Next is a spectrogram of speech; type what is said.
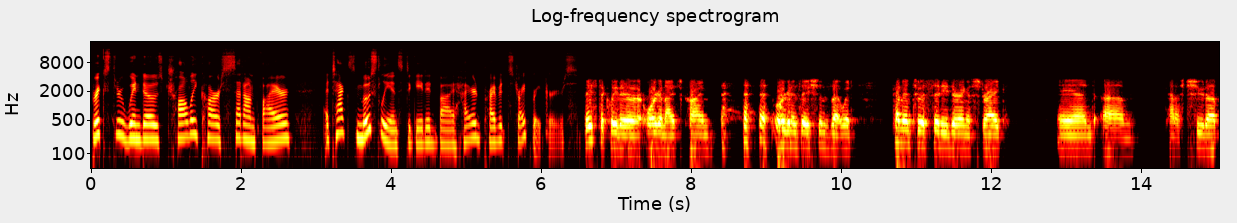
bricks through windows, trolley cars set on fire, attacks mostly instigated by hired private strikebreakers. Basically, they're organized crime organizations that would come into a city during a strike and um, kind of shoot up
